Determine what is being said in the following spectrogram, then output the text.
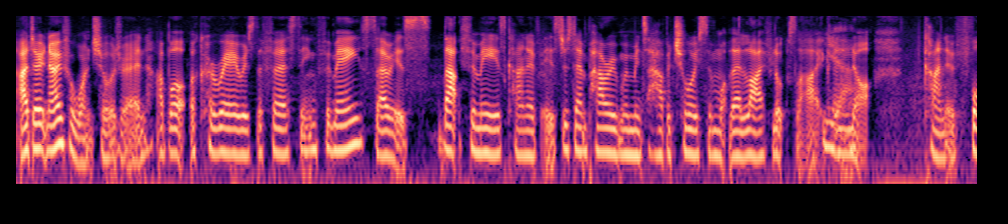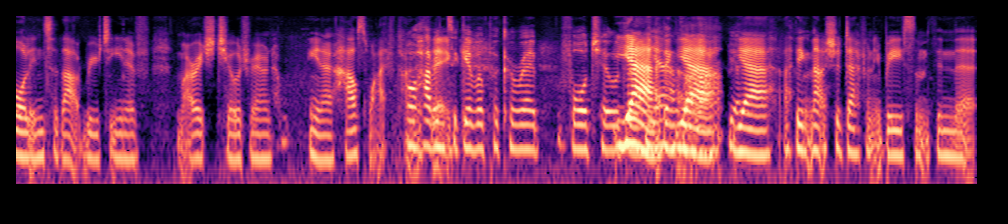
I don't know if I want children. But a career is the first thing for me. So it's that for me is kind of it's just empowering women to have a choice in what their life looks like Yeah. and not kind of fall into that routine of marriage, children, you know, housewife kind Or of having thing. to give up a career for children. Yeah, yeah, things yeah, like that. yeah, I think that should definitely be something that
